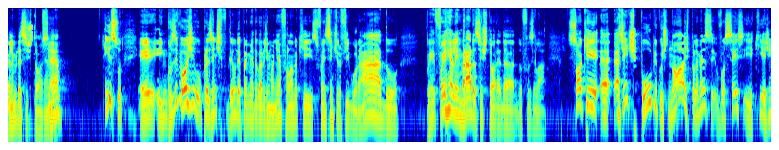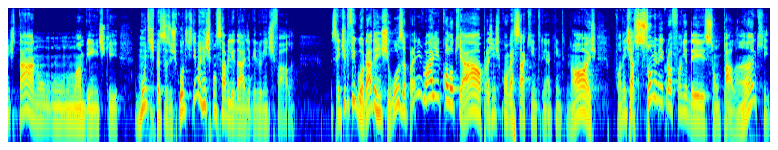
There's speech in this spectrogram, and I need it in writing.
lembra dessa história, Sim. né? Isso, é, inclusive hoje o presidente deu um depoimento agora de manhã falando que isso foi em sentido figurado, foi relembrada essa história da, do fuzilar. Só que é, agentes públicos, nós, pelo menos vocês e aqui, a gente está num, num, ambiente que muitas pessoas escutam, a gente tem uma responsabilidade aquilo que a gente fala. Sentido figurado a gente usa para linguagem coloquial, para a gente conversar aqui entre, aqui entre nós. Quando a gente assume um microfone desse ou um palanque,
